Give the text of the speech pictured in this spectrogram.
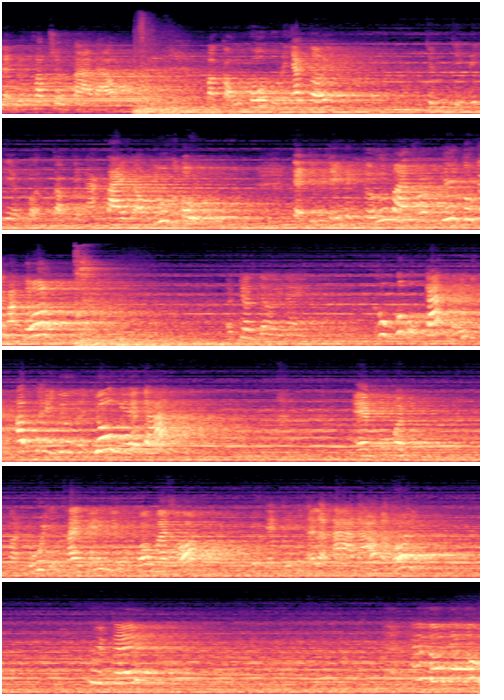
là nước pháp sư tà đạo. Mà cậu cố tôi đã nhắc tới chính chị đã gieo bệnh tâm và nạn tai vào dưới của tôi và chính chị định cử ma thôi giết tôi cho bằng được. Ở trên đời này không có một cá thể âm hay dương là vô nghĩa cả. Em của mình mà nuôi và thay biến như một con ma sói và chỉ có thể là tà đạo mà thôi. Nguyên Phi Oh no!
